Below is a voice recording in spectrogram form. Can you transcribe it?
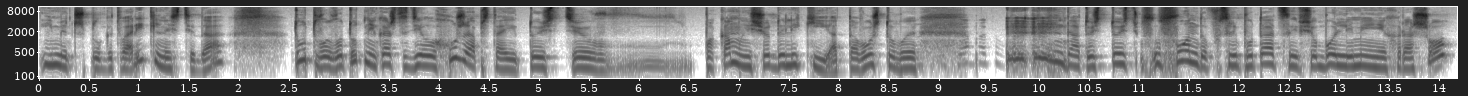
имидж благотворительности, да, тут вот, вот тут, мне кажется, дело хуже обстоит. То есть э, пока мы еще далеки от того, чтобы... да, то есть, то есть у фондов с репутацией все более-менее хорошо,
